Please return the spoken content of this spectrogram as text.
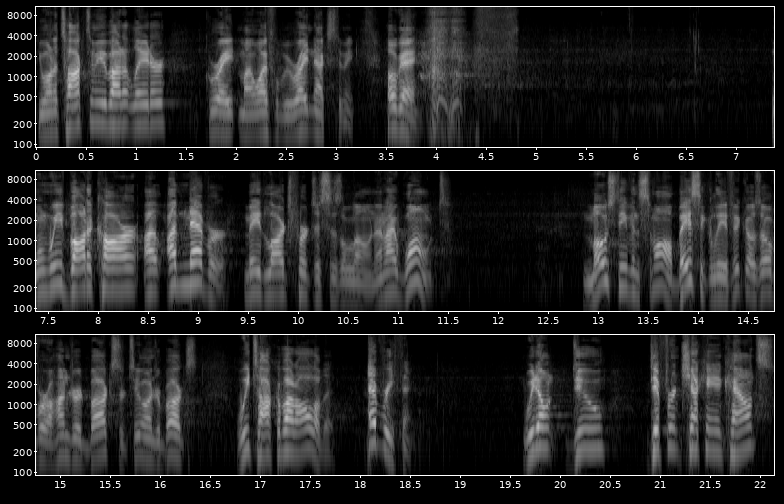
You want to talk to me about it later? Great. My wife will be right next to me. Okay. when we've bought a car, I, I've never made large purchases alone, and I won't. Most even small. Basically, if it goes over 100 bucks or 200 bucks, we talk about all of it, everything. We don't do different checking accounts,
